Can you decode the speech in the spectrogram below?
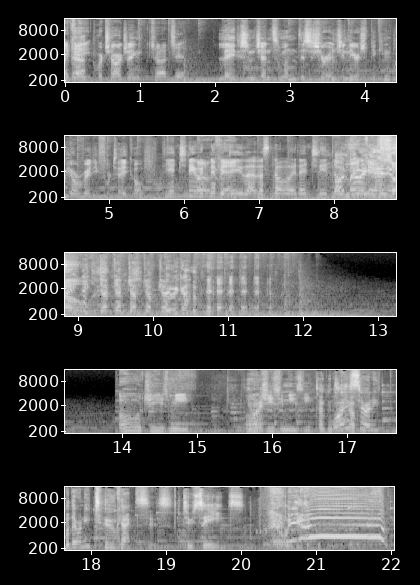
Okay, Yeah, we're charging. charge it. Ladies and gentlemen, this is your engineer speaking. We are ready for takeoff. The engineer would never do that. That's not what an engineer does. I'm Make doing it it anyway. so. Jump, jump, jump, jump, jump. Here we go. Oh, jeez me. Oh, right? jeezy measy. Duncan's Why in is there trouble. only? Were there only two cactuses? Two seeds. Gotta wait for them to-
